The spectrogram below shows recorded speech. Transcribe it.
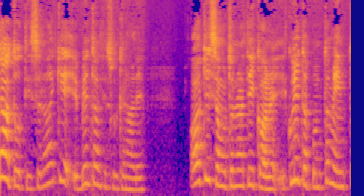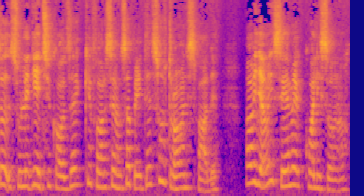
Ciao a tutti, sono Nike e bentornati sul canale. Oggi siamo tornati con il quinto appuntamento sulle 10 cose che forse non sapete sul trono di spade, ma vediamo insieme quali sono.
